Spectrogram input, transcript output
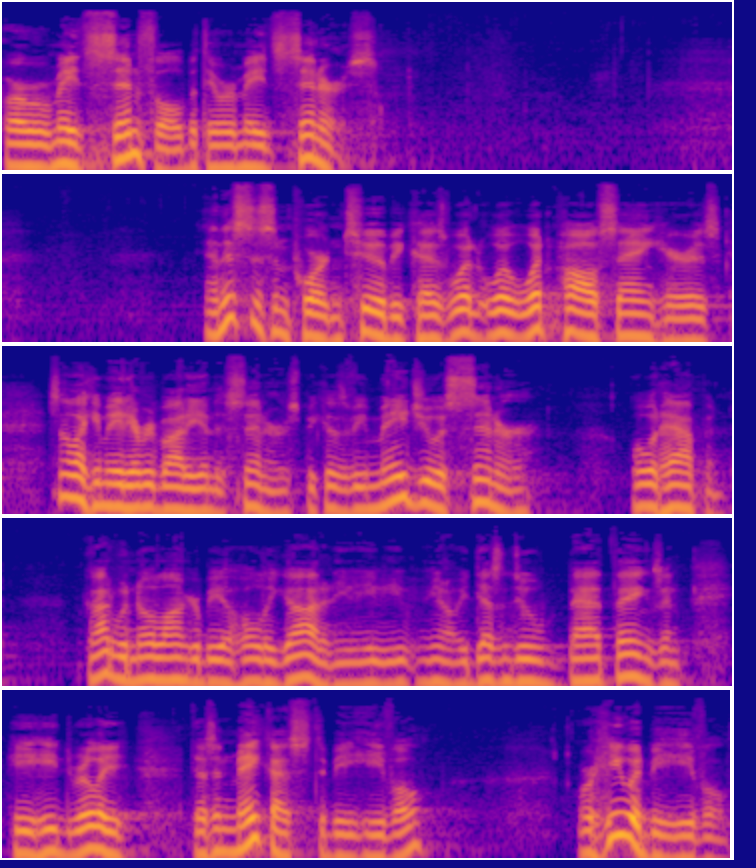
or were made sinful, but they were made sinners. And this is important too, because what, what, what Paul's saying here is it's not like he made everybody into sinners, because if he made you a sinner, what would happen? God would no longer be a holy God, and he, he, you know, he doesn't do bad things, and he, he really doesn't make us to be evil, or he would be evil.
